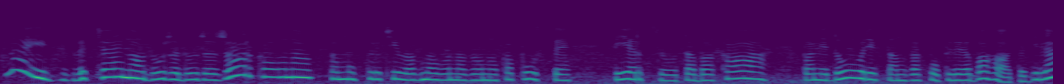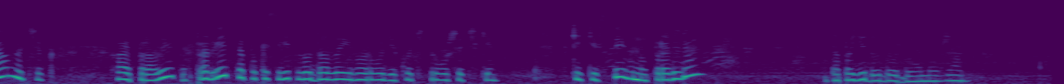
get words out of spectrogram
Ну і, звичайно, дуже-дуже жарко у нас, тому включила знову на зону капусти, перцю, табака, помідорів, там захоплює багато діляночок. Хай пролить, пролється, поки світло дали городі, хоч трошечки. Скільки встигну, пролю та поїду додому вже.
